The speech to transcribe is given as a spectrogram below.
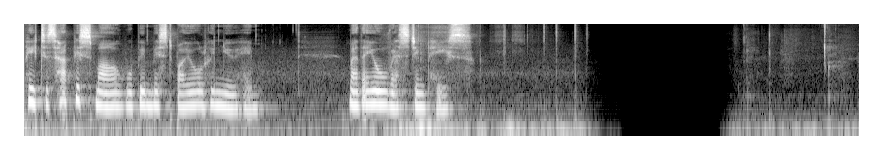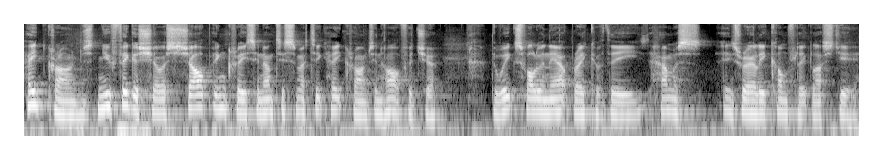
Peter's happy smile will be missed by all who knew him. May they all rest in peace. Hate crimes. New figures show a sharp increase in anti Semitic hate crimes in Hertfordshire. The weeks following the outbreak of the Hamas Israeli conflict last year.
